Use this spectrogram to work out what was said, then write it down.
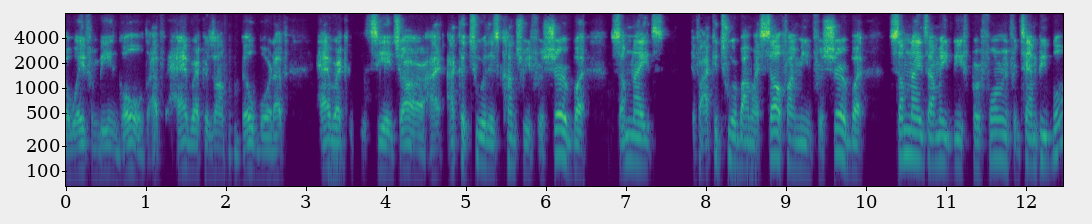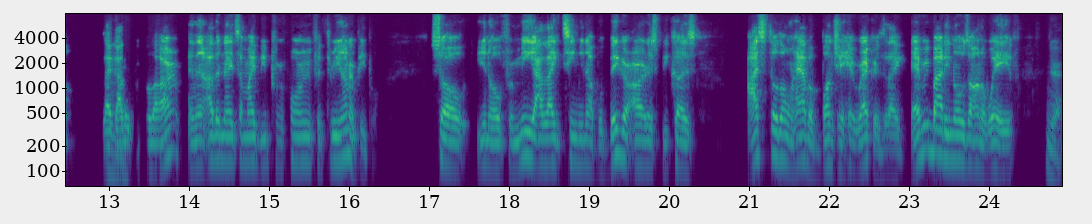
away from being gold. I've had records on Billboard. I've had records with CHR. I, I could tour this country for sure, but some nights, if I could tour by myself, I mean for sure. But some nights I might be performing for 10 people, like mm-hmm. other people are, and then other nights I might be performing for 300 people. So, you know, for me, I like teaming up with bigger artists because – I still don't have a bunch of hit records. Like everybody knows on a wave. Yeah.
